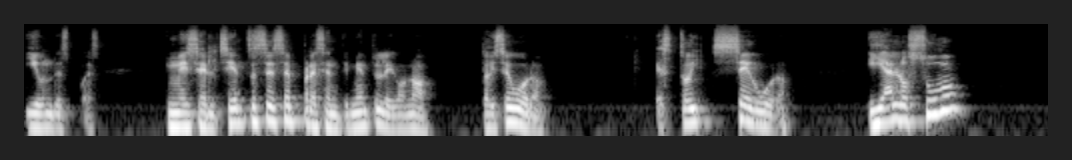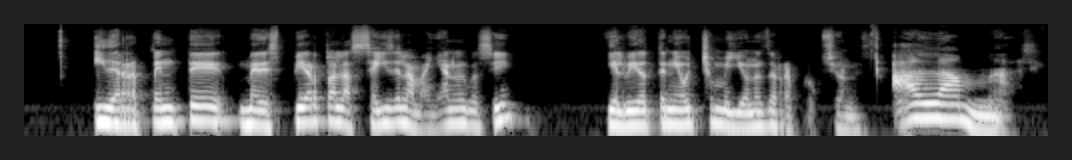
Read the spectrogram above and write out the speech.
y un después. Y me dice, ¿sientes ese presentimiento? Y le digo, no, estoy seguro. Estoy seguro. Y ya lo subo y de repente me despierto a las 6 de la mañana, algo así, y el video tenía 8 millones de reproducciones. A la madre.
